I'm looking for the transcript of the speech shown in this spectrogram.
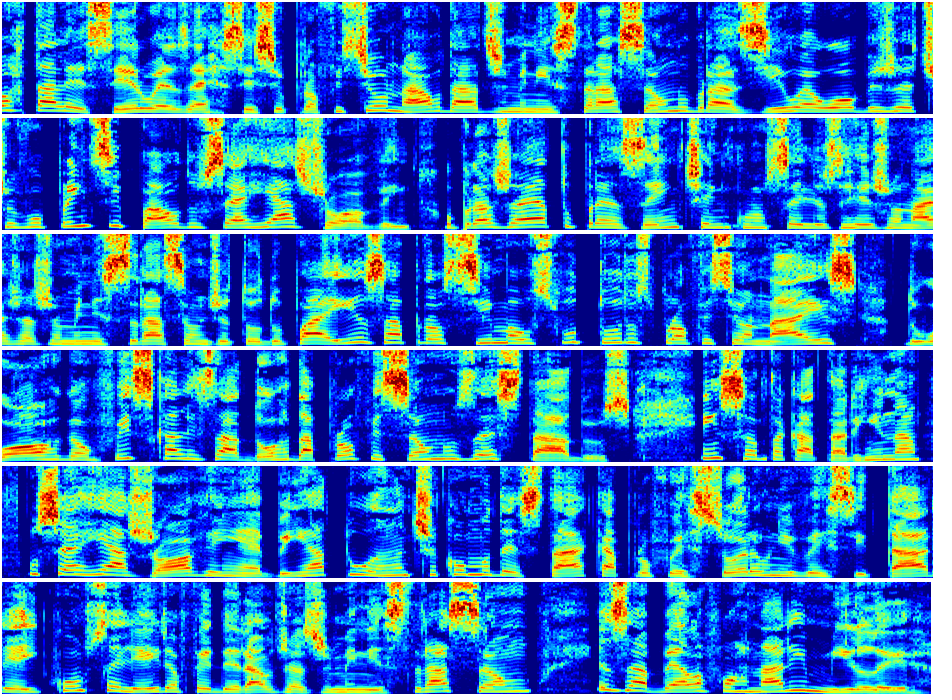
Fortalecer o exercício profissional da administração no Brasil é o objetivo principal do CRA Jovem. O projeto, presente em conselhos regionais de administração de todo o país, aproxima os futuros profissionais do órgão fiscalizador da profissão nos estados. Em Santa Catarina, o CRA Jovem é bem atuante, como destaca a professora universitária e conselheira federal de administração, Isabela Fornari Miller.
